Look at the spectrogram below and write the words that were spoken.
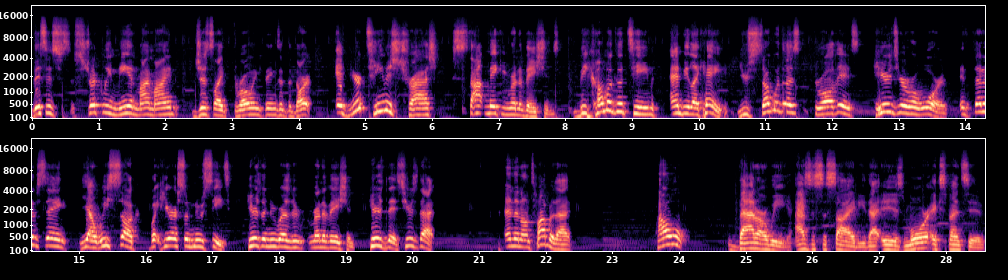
this is strictly me in my mind, just like throwing things at the dart. If your team is trash, stop making renovations. Become a good team and be like, hey, you stuck with us through all this. Here's your reward. Instead of saying, yeah, we suck, but here are some new seats. Here's a new res- renovation. Here's this. Here's that. And then on top of that, how bad are we as a society that it is more expensive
